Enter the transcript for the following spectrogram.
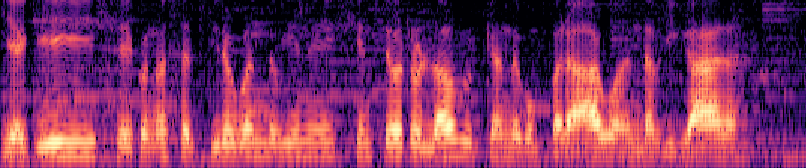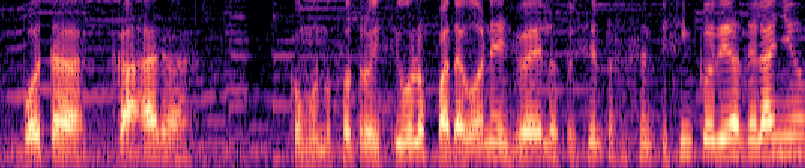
Y aquí se conoce al tiro cuando viene gente de otro lado porque anda con paraguas, anda brigada, botas caras. Como nosotros hicimos los Patagones, llueve los 365 días del año,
